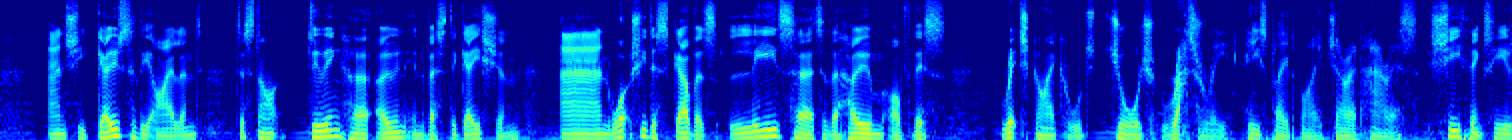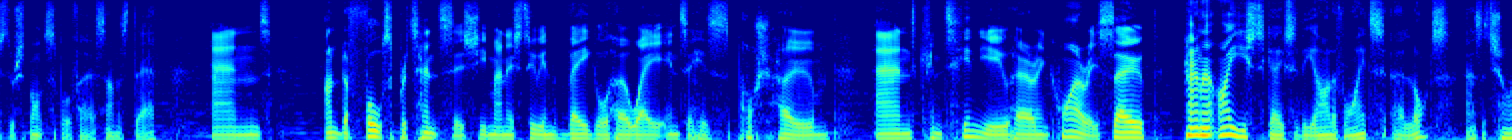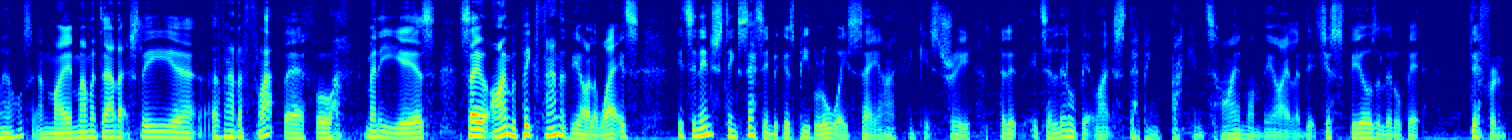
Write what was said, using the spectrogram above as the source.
and she goes to the island to start doing her own investigation. And what she discovers leads her to the home of this rich guy called George Rattery. He's played by Jared Harris. She thinks he is responsible for her son's death, and under false pretenses, she managed to inveigle her way into his posh home and continue her inquiries. So, Hannah, I used to go to the Isle of Wight a lot as a child, and my mum and dad actually uh, have had a flat there for many years. So I'm a big fan of the Isle of Wight. It's it's an interesting setting because people always say, and I think it's true, that it, it's a little bit like stepping back in time on the island. It just feels a little bit different.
